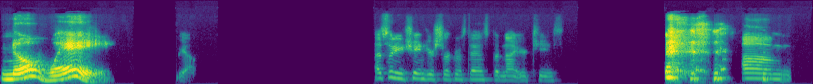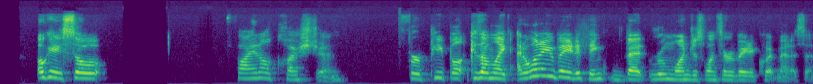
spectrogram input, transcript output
No way. Yeah. That's when you change your circumstance but not your teeth um okay so final question for people because I'm like, I don't want anybody to think that room one just wants everybody to quit medicine.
